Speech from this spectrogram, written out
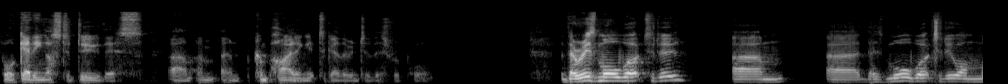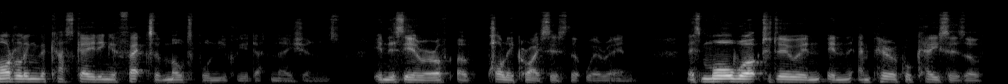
for getting us to do this um, and, and, compiling it together into this report. There is more work to do. Um, uh, there's more work to do on modeling the cascading effects of multiple nuclear detonations in this era of, of polycrisis that we're in. There's more work to do in, in empirical cases of,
